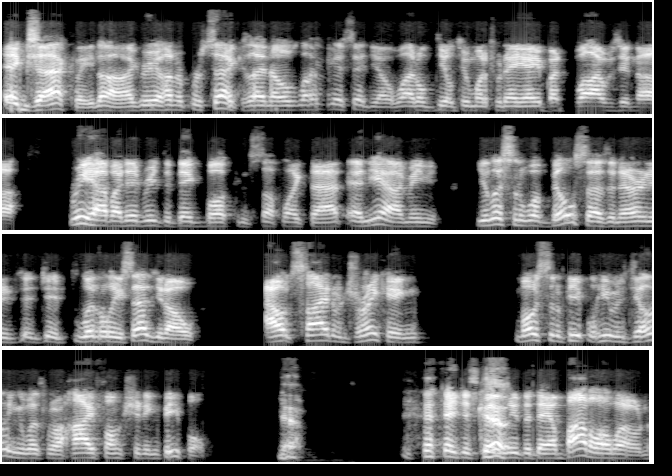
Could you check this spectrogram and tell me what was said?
Exactly. No, I agree 100% because I know, like I said, you know, I don't deal too much with AA, but while I was in uh, rehab, I did read the big book and stuff like that. And yeah, I mean, you listen to what Bill says in there, and it, it literally says, you know, outside of drinking, most of the people he was dealing with were high functioning people. Yeah. they just couldn't yeah. leave the damn bottle alone.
